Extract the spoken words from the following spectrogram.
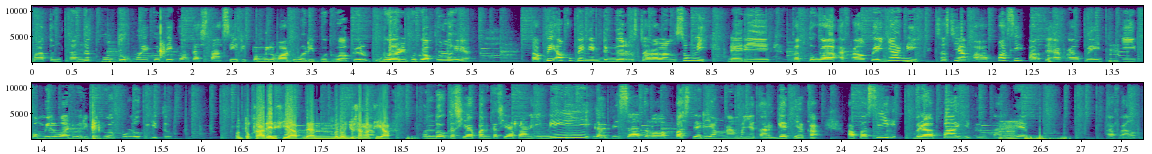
mateng banget untuk mengikuti kontestasi di pemilu 2020, 2020 ya. Tapi aku pengen denger secara langsung nih dari ketua FLP-nya nih, sesiap apa sih partai FLP di pemilu 2020 gitu? Untuk saat ini siap dan menuju siap. sangat siap. Untuk kesiapan-kesiapan ini nggak bisa terlepas dari yang namanya target ya kak. Apa sih berapa gitu target hmm. FLP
